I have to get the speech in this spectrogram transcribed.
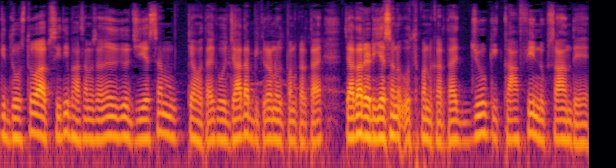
कि दोस्तों, आप सीधी भाषा में समझें जो जीएसएम क्या होता है कि वो ज़्यादा विकिरण उत्पन्न करता है, ज़्यादा रेडिएशन उत्पन्न करता है, जो कि काफ़ी नुकसानदेह है।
